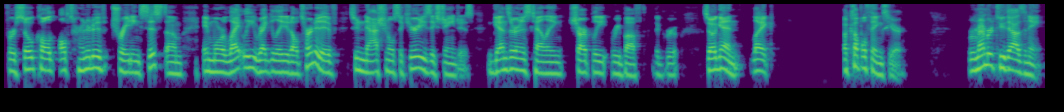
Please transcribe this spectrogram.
for so-called alternative trading system, a more lightly regulated alternative to national securities exchanges. Gensler and his telling sharply rebuffed the group. So again, like a couple things here. Remember 2008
